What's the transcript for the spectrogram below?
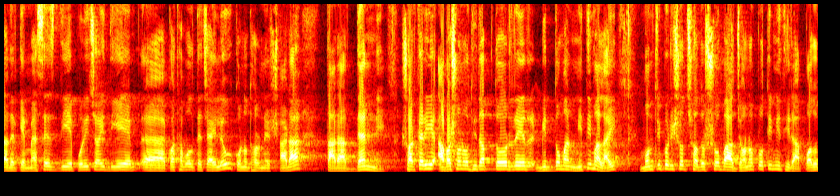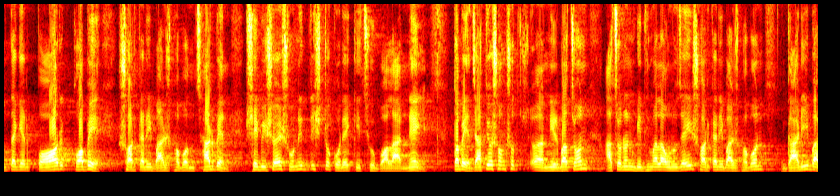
তাদেরকে মেসেজ দিয়ে, পরিচয় দিয়ে কথা বলতে চাইলেও কোনো ধরনের সাড়া তারা দেননি। সরকারি আবাসন অধিদপ্তরের বিদ্যমান নীতিমালায় মন্ত্রিপরিষদ সদস্য বা জনপ্রতিনিধিরা পদত্যাগের পর কবে সরকারি বাসভবন ছাড়বেন সে বিষয়ে সুনির্দিষ্ট করে কিছু বলা নেই। তবে জাতীয় সংসদ নির্বাচন আচরণ বিধিমালা অনুযায়ী সরকারি বাসভবন, গাড়ি বা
